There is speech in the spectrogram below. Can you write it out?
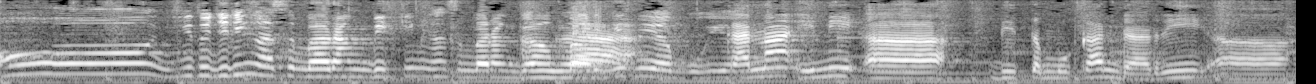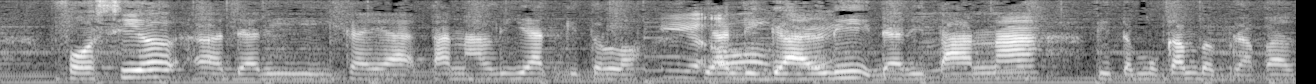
Oh gitu. Jadi nggak sembarang bikin nggak sembarang gambar Enggak. gitu ya bu ya? Karena ini uh, ditemukan dari uh, fosil uh, dari kayak tanah liat gitu loh, iya, yang oh, digali okay. dari tanah ditemukan beberapa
